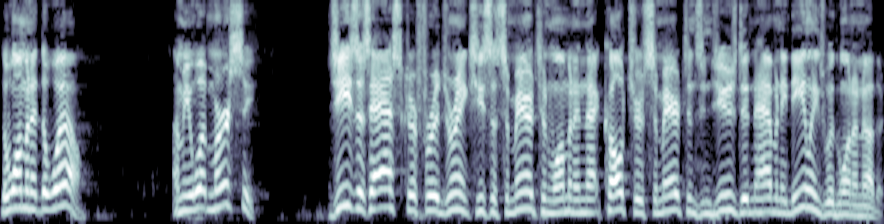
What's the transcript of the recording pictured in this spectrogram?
The woman at the well. I mean, what mercy. Jesus asked her for a drink. She's a Samaritan woman. In that culture, Samaritans and Jews didn't have any dealings with one another.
